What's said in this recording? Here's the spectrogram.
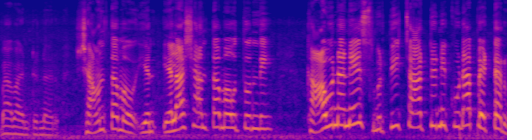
బాబా అంటున్నారు శాంతం అవు- ఎలా శాంతం అవుతుంది కావుననే స్మృతి చార్టుని కూడా పెట్టరు.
